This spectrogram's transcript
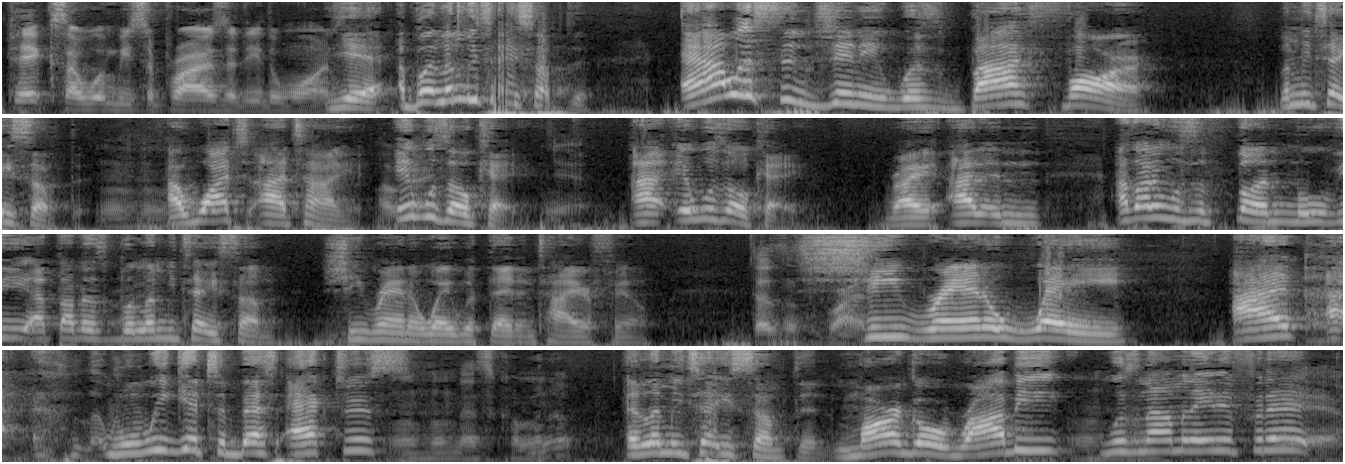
picks. I wouldn't be surprised at either one. Yeah, but let me tell you something. Allison Janney was by far. Let me tell you something. I watched I Tonya. Mm-hmm. Okay. It was okay. Yeah. I, it was okay, right? I didn't. I thought it was a fun movie. I thought it was, but let me tell you something. She ran away with that entire film. Doesn't surprise She ran away. I, I when we get to Best Actress, me. Mhm, that's coming up. and let me tell you something. Margot Robbie was nominated for that Yeah.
